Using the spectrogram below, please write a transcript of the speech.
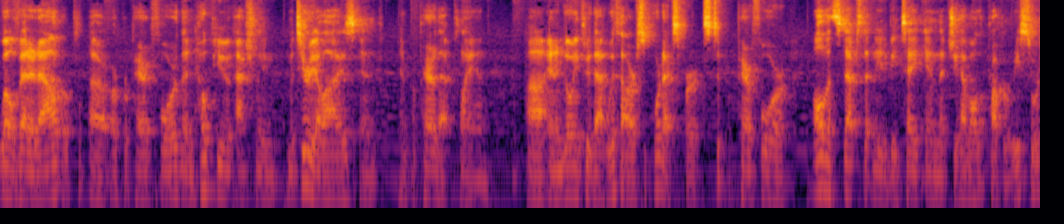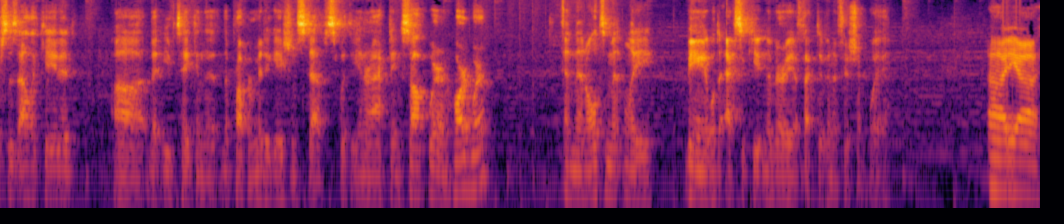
well vetted out or, uh, or prepared for, then help you actually materialize and, and prepare that plan. Uh, and in going through that with our support experts to prepare for all the steps that need to be taken, that you have all the proper resources allocated, uh, that you've taken the, the proper mitigation steps with the interacting software and hardware, and then ultimately being able to execute in a very effective and efficient way. I uh,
